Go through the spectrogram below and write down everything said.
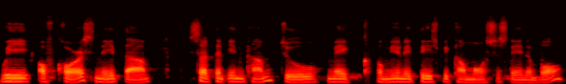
we of course need uh, certain income to make communities become more sustainable.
